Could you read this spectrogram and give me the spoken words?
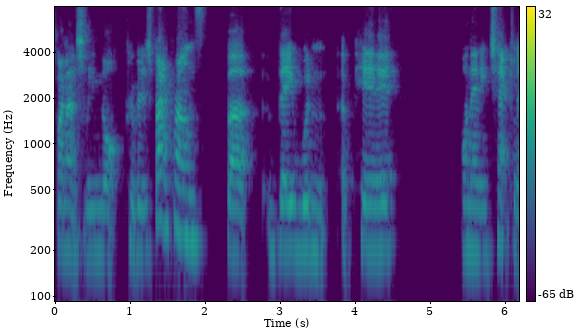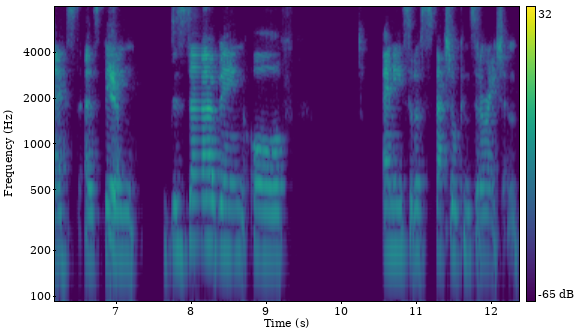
financially not privileged backgrounds, but they wouldn't appear on any checklist as Yeah. being deserving of any sort of special consideration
